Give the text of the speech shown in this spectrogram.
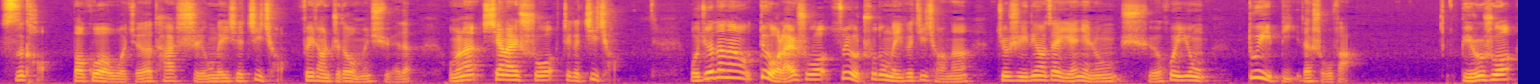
思考，包括我觉得他使用的一些技巧，非常值得我们学的。我们呢先来说这个技巧。我觉得呢，对我来说最有触动的一个技巧呢，就是一定要在演讲中学会用对比的手法。比如说，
